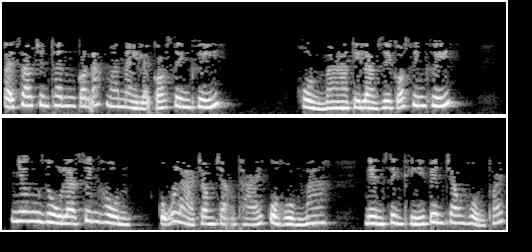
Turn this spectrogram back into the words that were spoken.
tại sao trên thân con ác ma này lại có sinh khí? Hồn ma thì làm gì có sinh khí? Nhưng dù là sinh hồn, cũng là trong trạng thái của hồn ma, nên sinh khí bên trong hồn phách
